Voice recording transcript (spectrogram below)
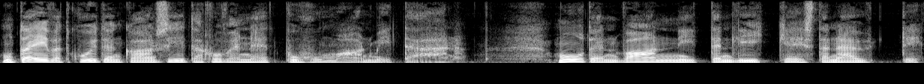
mutta eivät kuitenkaan siitä ruvenneet puhumaan mitään. Muuten vaan niiden liikkeistä näytti,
